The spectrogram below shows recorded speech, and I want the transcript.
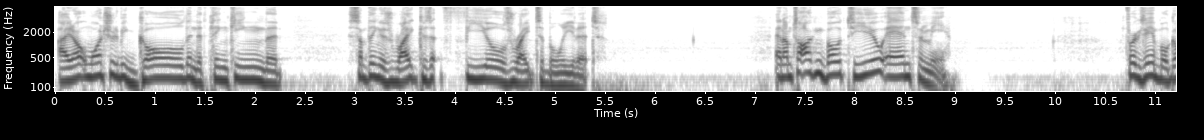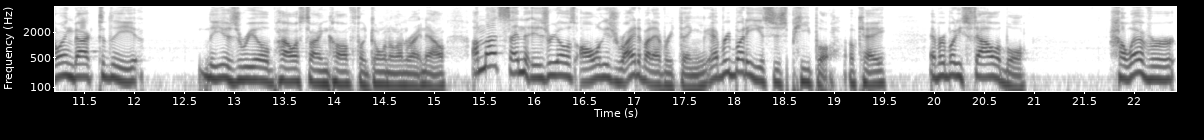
I don't want you to be gulled into thinking that something is right because it feels right to believe it. And I'm talking both to you and to me. For example, going back to the the Israel Palestine conflict going on right now. I'm not saying that Israel is always right about everything. Everybody is just people, okay? Everybody's fallible. However,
